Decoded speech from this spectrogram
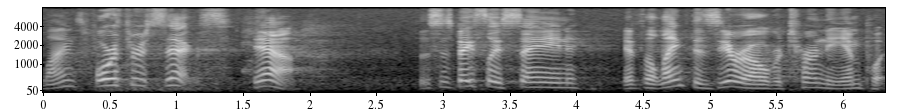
Lines four through six, yeah. This is basically saying if the length is zero, return the input.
